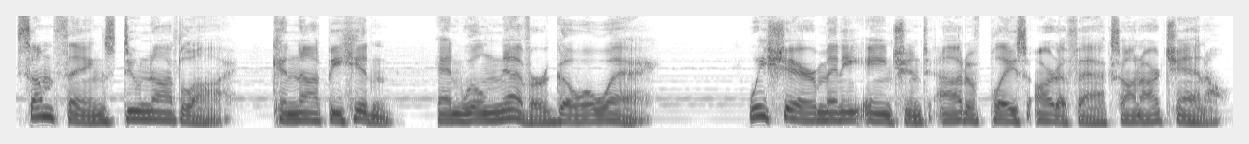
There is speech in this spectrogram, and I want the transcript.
some things do not lie, cannot be hidden, and will never go away. We share many ancient, out-of-place artifacts on our channel,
